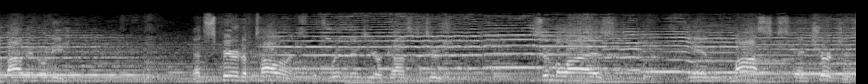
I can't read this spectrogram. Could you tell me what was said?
about Indonesia, that spirit of tolerance that's written into your constitution, symbolized in mosques and churches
